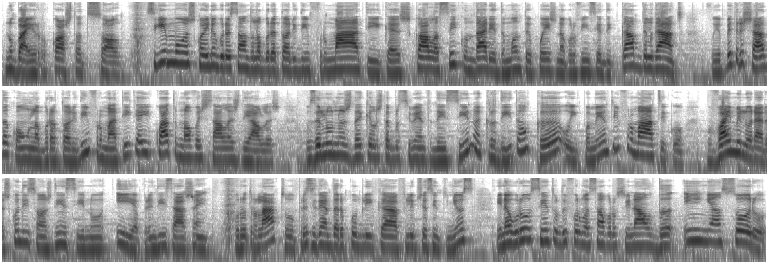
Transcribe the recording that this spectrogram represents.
no bairro Costa do Sol. Seguimos com a inauguração do Laboratório de Informática, Escola Secundária de Montepuez, na província de Cabo Delgado. Foi apetrechada com um laboratório de informática e quatro novas salas de aulas. Os alunos daquele estabelecimento de ensino acreditam que o equipamento informático vai melhorar as condições de ensino e aprendizagem. Por outro lado, o presidente da República, Filipe Jacinto Nunes, inaugurou o Centro de Formação Profissional de Inhansoro,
